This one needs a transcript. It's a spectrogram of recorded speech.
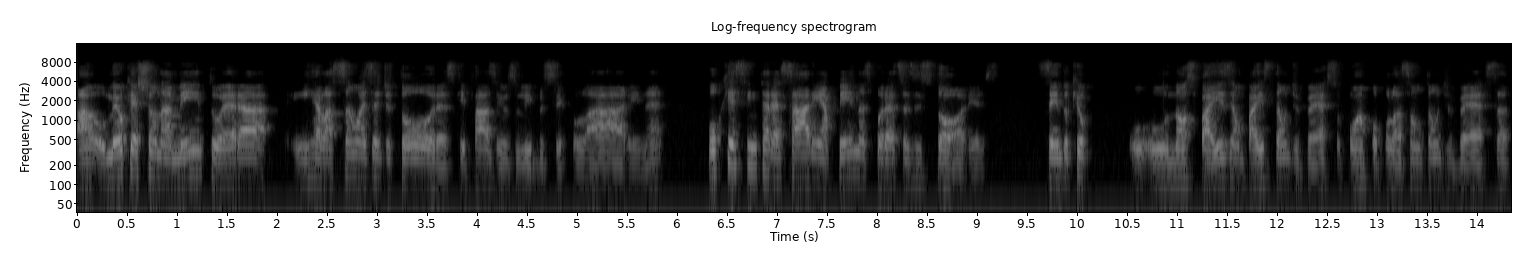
a, o meu questionamento era em relação às editoras que fazem os livros circularem, né? Por que se interessarem apenas por essas histórias, sendo que o, o, o nosso país é um país tão diverso, com a população tão diversa,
